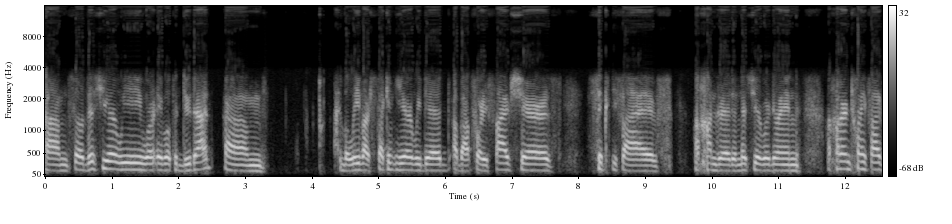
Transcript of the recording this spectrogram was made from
Um, so this year we were able to do that. Um, I believe our second year we did about 45 shares, 65, 100, and this year we're doing 125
